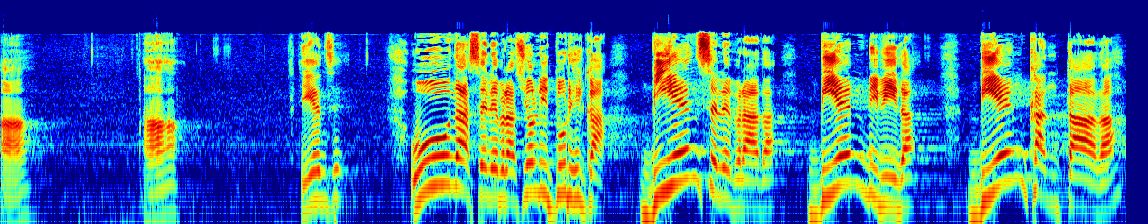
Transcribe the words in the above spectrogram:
Ah, ah. Fíjense, una celebración litúrgica bien celebrada, bien vivida, bien cantada.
